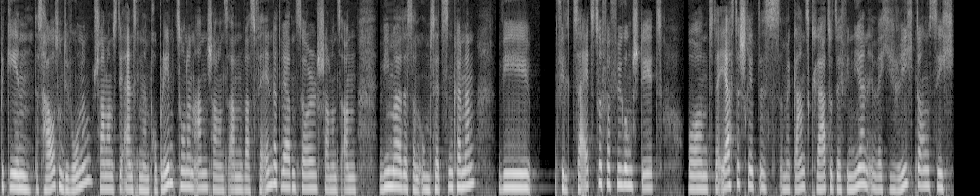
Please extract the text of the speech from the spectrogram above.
begehen das Haus und die Wohnung, schauen uns die einzelnen Problemzonen an, schauen uns an, was verändert werden soll, schauen uns an, wie wir das dann umsetzen können, wie viel Zeit zur Verfügung steht. Und der erste Schritt ist einmal ganz klar zu definieren, in welche Richtung sich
